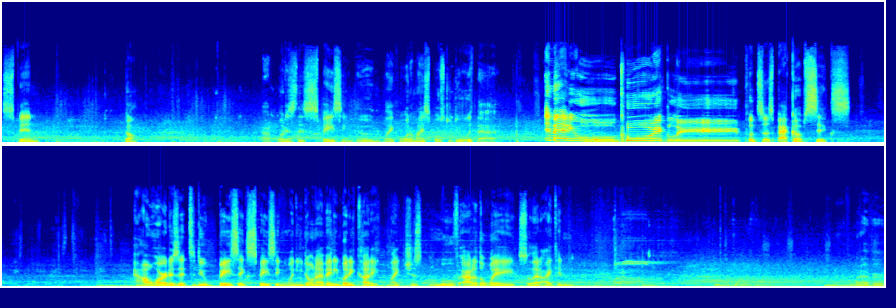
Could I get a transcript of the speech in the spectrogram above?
Spin. Dunk. God, what is this spacing, dude? Like, what am I supposed to do with that? Immanuel Quickley puts us back up six. How hard is it to do basic spacing when you don't have anybody cutting? Like, just move out of the way so that I can... Whatever.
